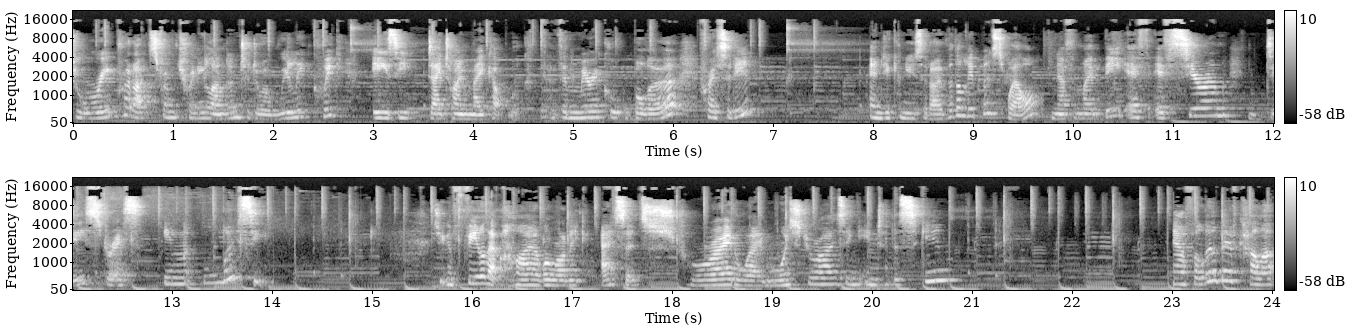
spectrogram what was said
three products from Trinny London to do a really quick, easy daytime makeup look. The Miracle Blur, press it in and you can use it over the lip as well. Now for my BFF Serum De-Stress in Lucy. So you can feel that hyaluronic acid straight away moisturizing into the skin. Now for a little bit of color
